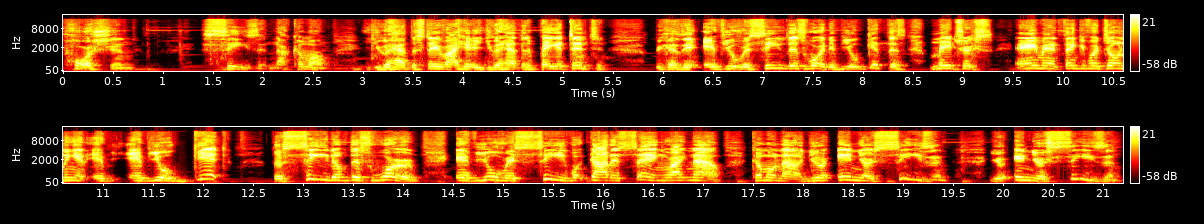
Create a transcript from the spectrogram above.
portion season. Now, come on, you're gonna have to stay right here. You're gonna have to pay attention because if you receive this word, if you'll get this matrix, amen. Thank you for joining in. If if you'll get the seed of this word, if you'll receive what God is saying right now, come on now, you're in your season. You're in your season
